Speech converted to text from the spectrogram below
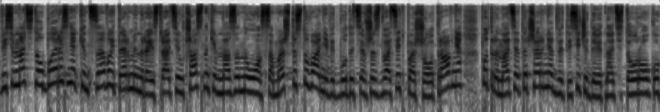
18 березня кінцевий термін реєстрації учасників на ЗНО. Саме ж тестування відбудеться вже з 21 травня по 13 червня 2019 року.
